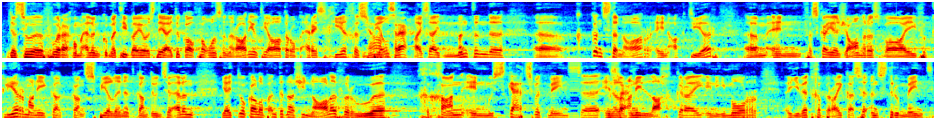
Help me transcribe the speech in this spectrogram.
Dit is so 'n voorreg om Ellen Committee by ons te hê. Hy het ook al vir ons in radioteater op RSG gespeel. dis reg. Hy's 'n uitmuntende uh kunstenaar en akteur, um en verskeie genres waar hy vir kleermanie kan, kan speel en dit kan doen. So Ellen, jy het ook al op internasionale verhoë gegaan en moes skerts met mense en hulle aan die lag kry en humor, uh, jy weet, gebruik as 'n instrument.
